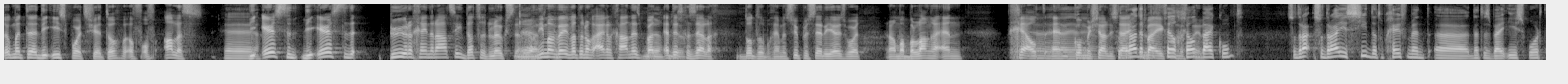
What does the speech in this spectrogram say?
is ook met eh, die e-sports shit toch? Of, of alles. Ja, ja, ja. Die eerste, die eerste pure generatie, dat is het leukste. Ja. Niemand weet wat er nog eigenlijk gaande is, maar Ja. het is gezellig. Tot het op een gegeven moment super serieus wordt. En allemaal belangen en geld Ja, ja, ja, en ja. commercialiteit Zodra er erbij te veel geld bij komt, zodra, zodra je ziet dat op een gegeven moment, eh, net als bij e-sport,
